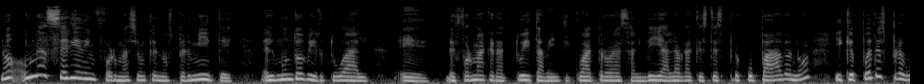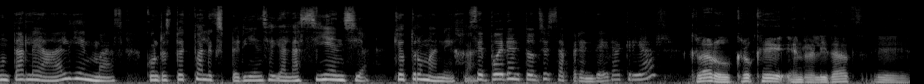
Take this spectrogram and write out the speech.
¿No? Una serie de información que nos permite el mundo virtual eh, de forma gratuita, 24 horas al día, a la hora que estés preocupado, ¿no? Y que puedes preguntarle a alguien más con respecto a la experiencia y a la ciencia que otro maneja. ¿Se puede entonces aprender a criar? Claro, creo que en realidad eh,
